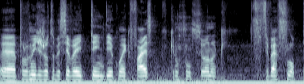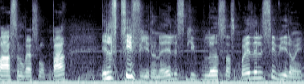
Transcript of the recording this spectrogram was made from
É, provavelmente a JBC vai entender como é que faz, o que, que não funciona, que- se vai flopar, se não vai flopar. Eles que se viram, né? Eles que lançam as coisas, eles se viram aí.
